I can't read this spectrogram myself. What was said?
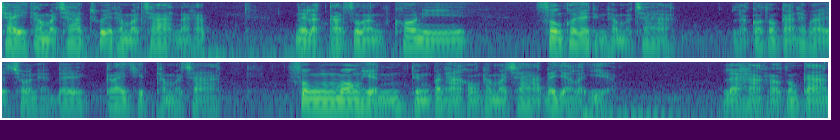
ใช้ธรรมชาติช่วยธรรมชาตินะครับ ในหลักการทรงงานข้อนี้ทรงเข้าใจถึงธรรมชาติ แล้วก็ต้องการให้ประชาชนเนี่ยได้ใกล้ชิดธรรมชาติ ทรงมองเห็นถึงปัญหาของธรรมชาติได้อย่างละเอียด และหากเราต้องการ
